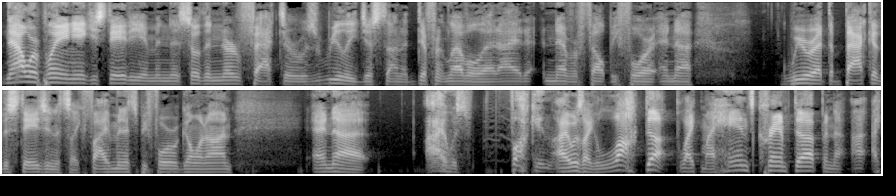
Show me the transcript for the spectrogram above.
now we're playing Yankee Stadium, and the, so the nerve factor was really just on a different level that I had never felt before. And uh, we were at the back of the stage, and it's like five minutes before we're going on, and uh, I was fucking, I was like locked up, like my hands cramped up, and I, I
